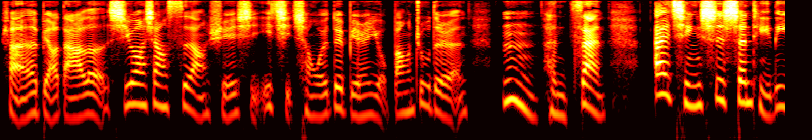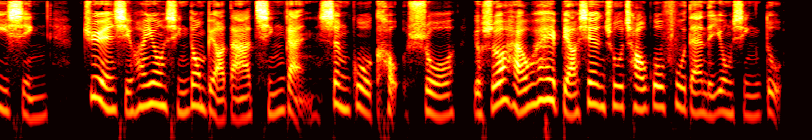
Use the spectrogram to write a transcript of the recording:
反而表达了希望向四郎学习，一起成为对别人有帮助的人。嗯，很赞。爱情是身体力行。巨人喜欢用行动表达情感，胜过口说。有时候还会表现出超过负担的用心度。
